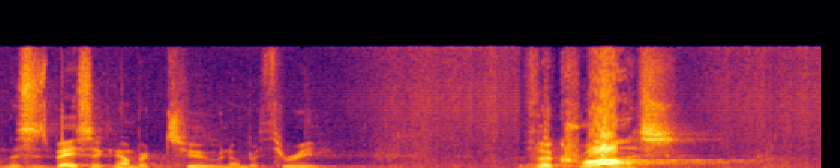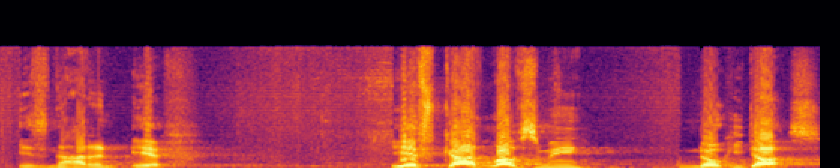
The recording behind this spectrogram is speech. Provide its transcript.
And this is basic number two. Number three. The cross is not an if. If God loves me, no, He does.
